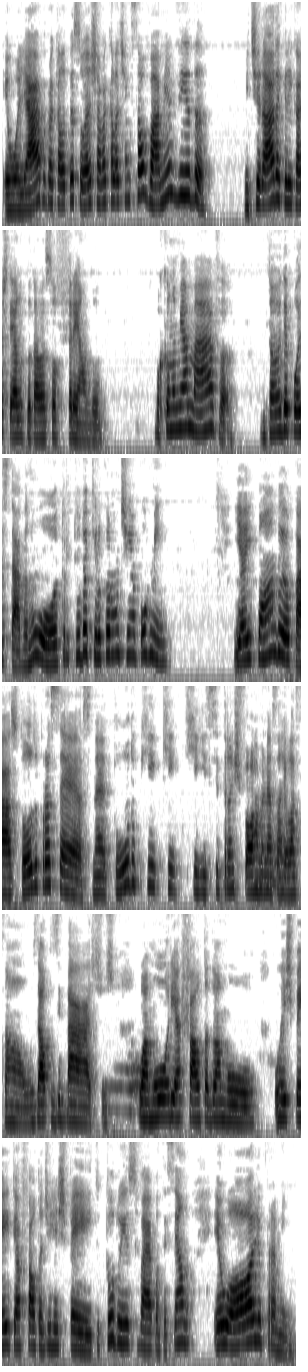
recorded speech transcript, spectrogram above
Eu olhava para aquela pessoa e achava que ela tinha que salvar a minha vida, me tirar daquele castelo que eu estava sofrendo, porque eu não me amava. Então eu depositava no outro tudo aquilo que eu não tinha por mim. E aí, quando eu passo todo o processo, né, tudo que, que, que se transforma nessa relação, os altos e baixos, o amor e a falta do amor, o respeito e a falta de respeito, tudo isso vai acontecendo, eu olho para mim.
